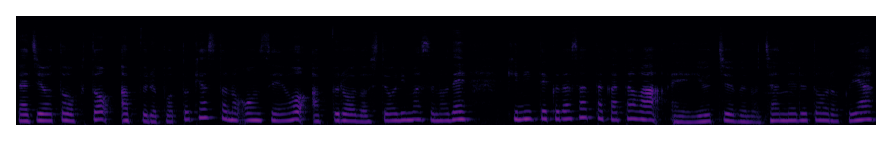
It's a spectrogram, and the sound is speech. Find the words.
ラジオトークとアップルポッドキャストの音声をアップロードしておりますので気に入ってくださった方は、えー、YouTube のチャンネル登録や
